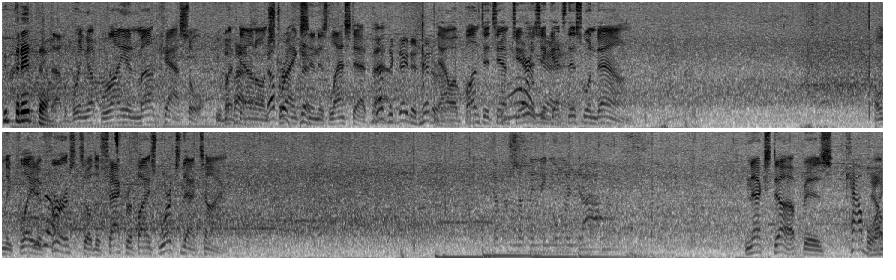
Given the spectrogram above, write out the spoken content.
Que treta. That'll bring up Ryan Mountcastle. He went down on strikes in his last at bat. Now a bunt attempt here as he gets this one down. Only played at first, so the sacrifice works that time. Next up is Cowboy.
